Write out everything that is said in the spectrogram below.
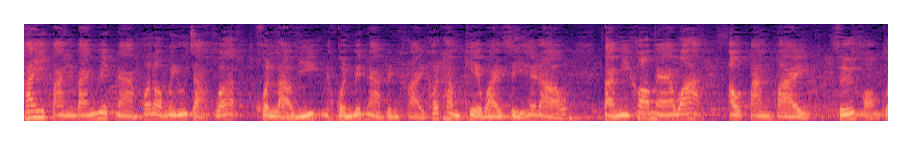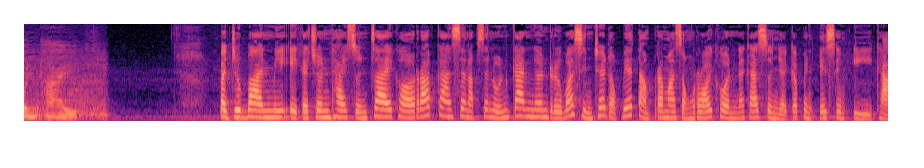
ให้ตังแบงก์เวียดนามเพราะเราไม่รู้จักว่าคนเหล่านี้คนเวียดนามเป็นใครเขาทำ KYC ให้เรา แต่มีข้อแม้ว่าเอาตังไปซื้อของคนไทย ปัจจุบันมีเอกชนไทยสนใจขอรับการสนับสนุนการเงินหรือว่าสินเชื่อดอกเบี้ยต่ำประมาณ 200 คนนะคะ ส่วนใหญ่ก็เป็น SME ค่ะ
